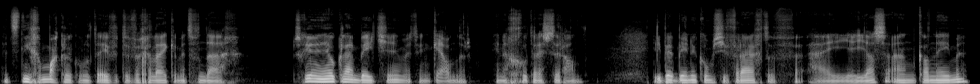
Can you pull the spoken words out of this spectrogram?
Het is niet gemakkelijk om het even te vergelijken met vandaag. Misschien een heel klein beetje met een kelner in een goed restaurant, die bij binnenkomst je vraagt of hij je jas aan kan nemen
